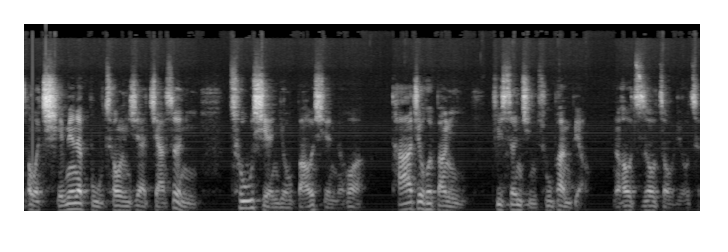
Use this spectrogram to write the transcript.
那我前面再补充一下，假设你出险有保险的话。他就会帮你去申请初判表，然后之后走流程。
